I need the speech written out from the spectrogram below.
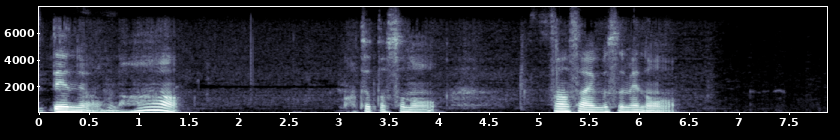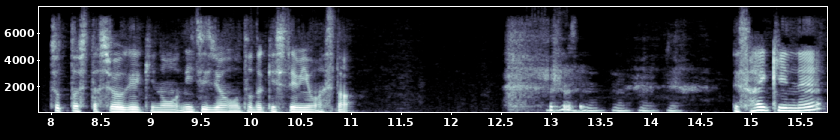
ってんのよな。な。ちょっとその、3歳娘の、ちょっとした衝撃の日常をお届けしてみました。で、最近ね、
